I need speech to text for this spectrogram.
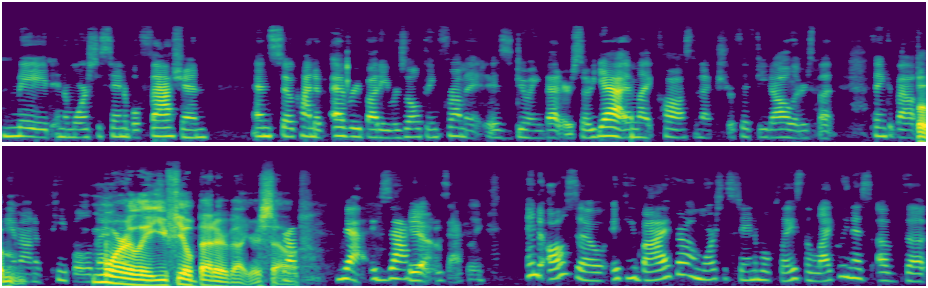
made in a more sustainable fashion. And so kind of everybody resulting from it is doing better. So yeah, it might cost an extra fifty dollars, but think about But the amount of people that Morally, you feel better about yourself. Yeah, exactly. Yeah. Exactly. And also, if you buy from a more sustainable place, the likeliness of the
